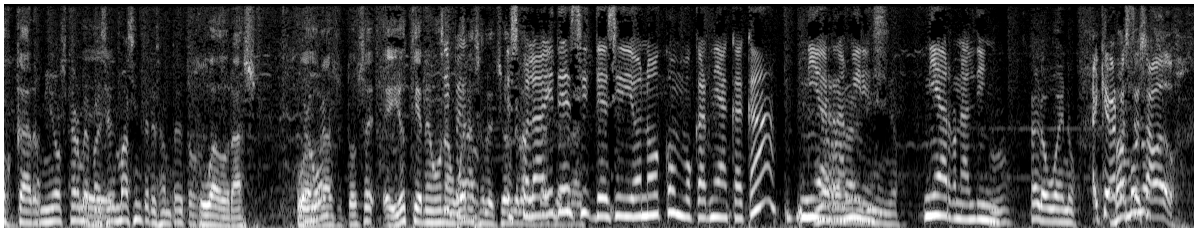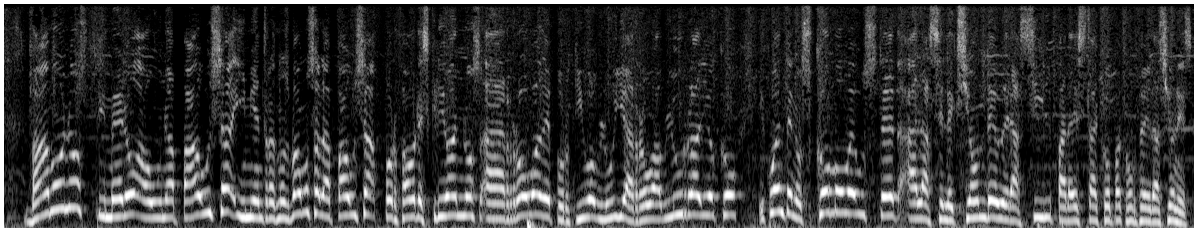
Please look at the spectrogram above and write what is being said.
Oscar, A mí Oscar me eh, parece el más interesante de todos. jugadorazo. Entonces ellos tienen una Sí, buena selección. Escolari deci- decidió no convocar ni a Kaká ni, Ni a a Ramírez ni a Ronaldinho. Pero bueno. Hay que verlo este sábado. Vámonos primero a una pausa y mientras nos vamos a la pausa, por favor escríbanos a arroba deportivo blue y arroba blue radio co y cuéntenos cómo ve usted a la selección de Brasil para esta Copa Confederaciones.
